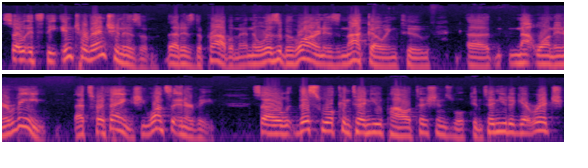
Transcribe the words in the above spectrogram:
So it's the interventionism that is the problem, and Elizabeth Warren is not going to uh, not want to intervene. That's her thing. She wants to intervene. So this will continue. Politicians will continue to get rich.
